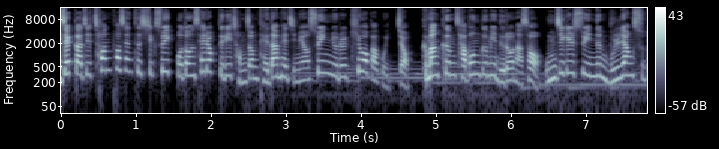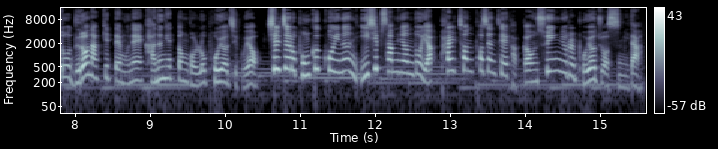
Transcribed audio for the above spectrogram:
이제까지 1,000%씩 수익 보던 세력들이 점점 대담해지며 수익률을 키워가고 있죠. 그만큼 자본금이 늘어나서 움직일 수 있는 물량 수도 늘어났기 때문에 가능했던 걸로 보여지고요. 실제로 봉크 코인 은 23년도 약 8,000%에 가까운 수익률을 보여주었습니다.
